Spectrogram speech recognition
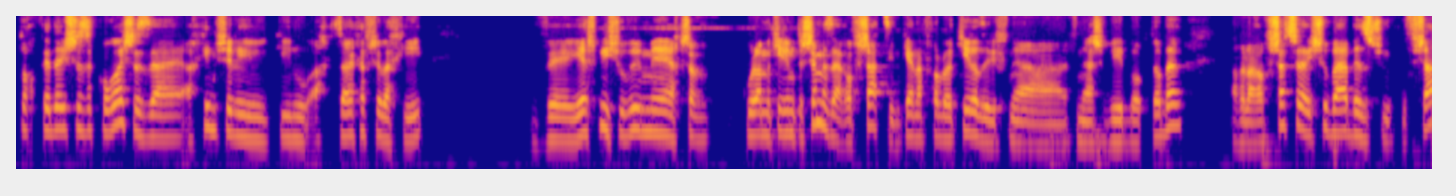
תוך כדי שזה קורה, שזה האחים שלי, כאילו, זה הרכב של אחי, ויש ביישובים אה, עכשיו, כולם מכירים את השם הזה, הרבש"צים, כן, אף אחד לא הכיר את זה לפני, לפני השביעי באוקטובר, אבל הרבש"ץ של היישוב היה באיזושהי חופשה,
